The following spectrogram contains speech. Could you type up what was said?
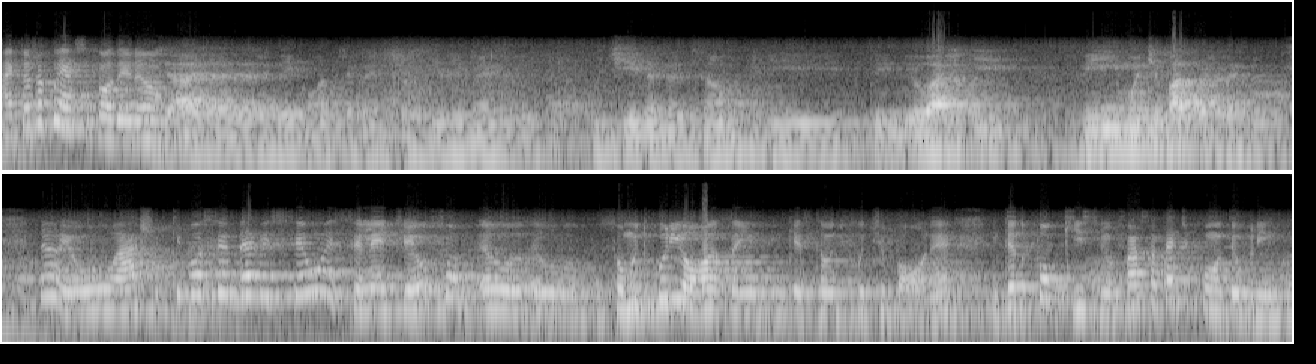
Ah, então já conhece o Caldeirão? Já, já, já joguei contra, já conheço a torcida, já conheço o time, a tradição e eu acho que vim motivado para jogar. Não, eu acho que você deve ser um excelente. Eu sou, eu, eu sou muito curiosa em, em, questão de futebol, né? Entendo pouquíssimo, eu faço até de conta, eu brinco.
